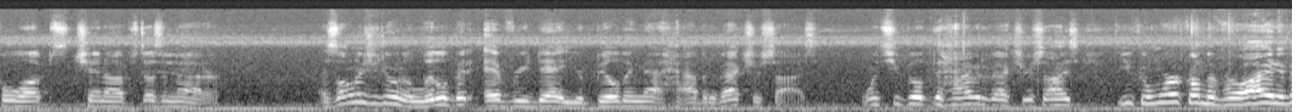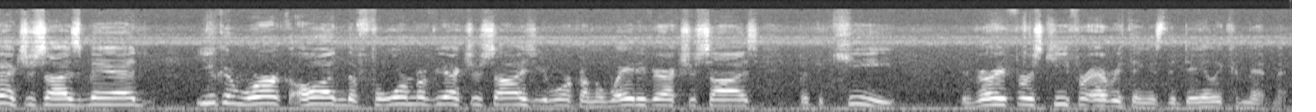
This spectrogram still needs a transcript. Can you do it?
pull ups, chin ups, doesn't matter. As long as you're doing a little bit every day, you're building that habit of exercise. Once you build the habit of exercise, you can work on the variety of exercise, man. You can work on the form of your exercise, you can work on the weight of your exercise, but the key, the very first key for everything is the daily commitment.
